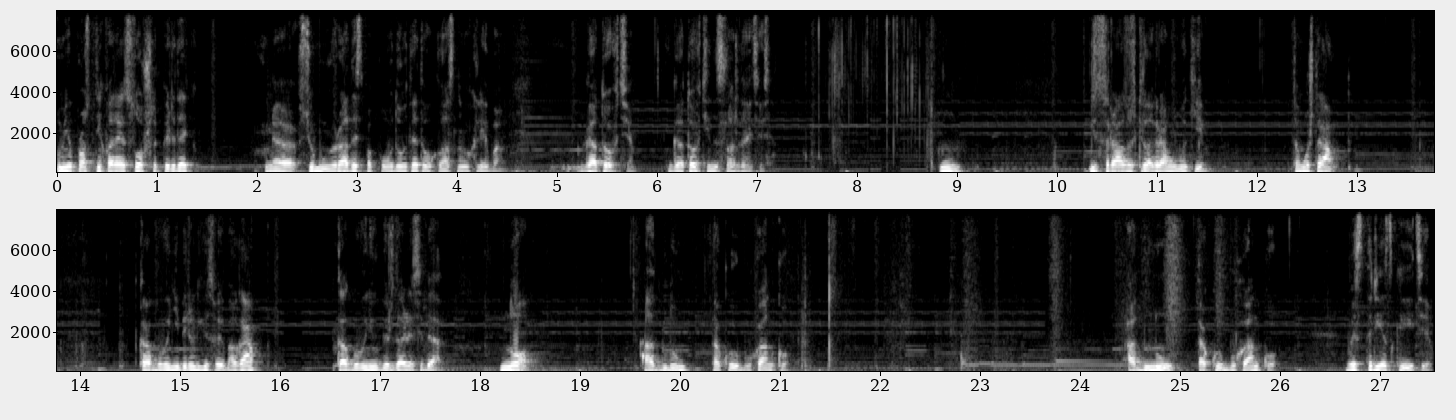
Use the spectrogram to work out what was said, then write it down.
У меня просто не хватает слов, чтобы передать э, всю мою радость по поводу вот этого классного хлеба. Готовьте. Готовьте и наслаждайтесь. И сразу с килограммом муки. Потому что, как бы вы ни берегли свои бога, как бы вы ни убеждали себя, но одну такую буханку, одну такую буханку вы стрескаете,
